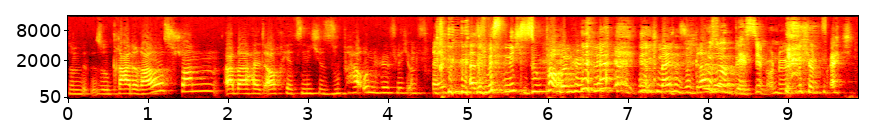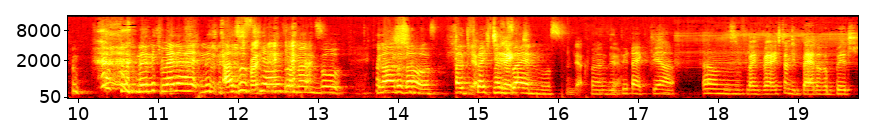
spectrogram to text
so, so gerade raus schon, aber halt auch jetzt nicht super unhöflich und frech. Also du bist nicht super unhöflich. Ich meine so Nur gerade. so ein bisschen unhöflich und frech. Nein, ich meine halt nicht asozial, sondern so gerade raus. Halt Ja, frech, wenn es sein muss. Ja, Quasi, okay. direkt, ja. Ähm, Also vielleicht wäre ich dann die badere Bitch.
